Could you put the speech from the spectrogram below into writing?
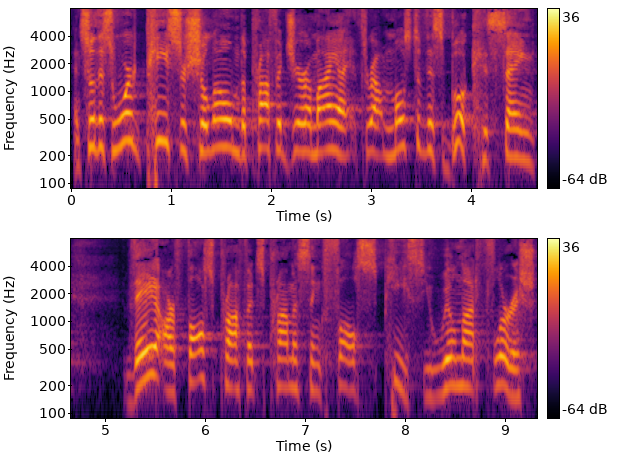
And so, this word peace or shalom, the prophet Jeremiah, throughout most of this book, is saying they are false prophets promising false peace. You will not flourish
